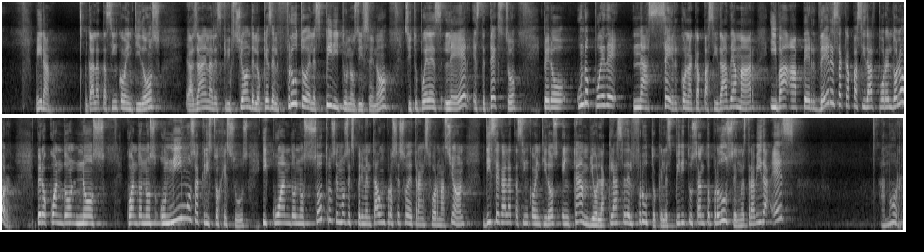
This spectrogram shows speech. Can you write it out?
Mira, Gálatas 5:22 allá en la descripción de lo que es el fruto del Espíritu nos dice, ¿no? Si tú puedes leer este texto, pero uno puede nacer con la capacidad de amar y va a perder esa capacidad por el dolor. Pero cuando nos cuando nos unimos a Cristo Jesús y cuando nosotros hemos experimentado un proceso de transformación, dice Gálatas 5:22, en cambio la clase del fruto que el Espíritu Santo produce en nuestra vida es amor.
